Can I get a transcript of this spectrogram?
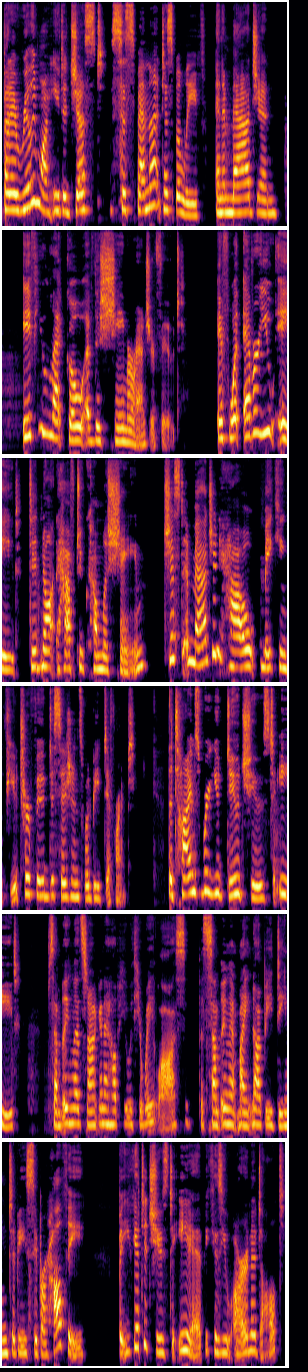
But I really want you to just suspend that disbelief and imagine if you let go of the shame around your food. If whatever you ate did not have to come with shame, just imagine how making future food decisions would be different. The times where you do choose to eat something that's not going to help you with your weight loss, that's something that might not be deemed to be super healthy, but you get to choose to eat it because you are an adult.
